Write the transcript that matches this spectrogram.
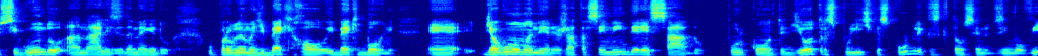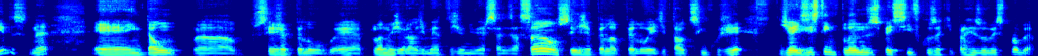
segundo a análise da Megaду, o problema de backhaul e backbone, é, de alguma maneira, já está sendo endereçado por conta de outras políticas públicas que estão sendo desenvolvidas, né? É, então, uh, seja pelo é, Plano Geral de Metas de Universalização, seja pela, pelo edital de 5G, já existem planos específicos aqui para resolver esse problema.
